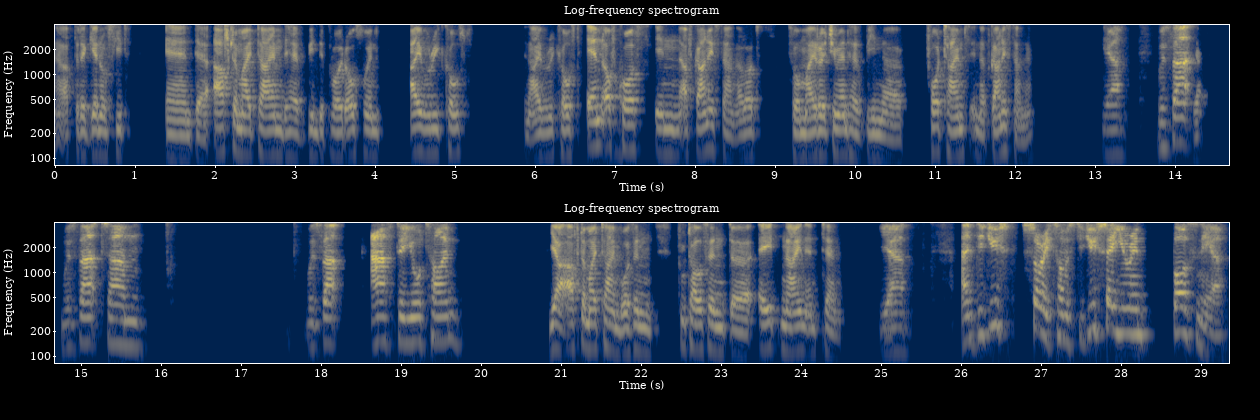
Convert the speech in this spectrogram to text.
after the genocide. And uh, after my time, they have been deployed also in Ivory Coast, in Ivory Coast, and of course in Afghanistan a lot. So my regiment has been uh, four times in Afghanistan. Eh? Yeah, was that yeah. was that um, was that after your time? Yeah, after my time was in 2008, 9, and 10. Yeah. And did you, sorry, Thomas, did you say you were in Bosnia?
